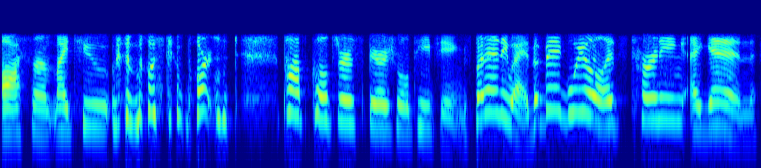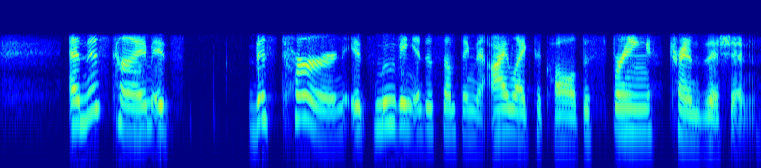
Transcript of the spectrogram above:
awesome. My two most important pop culture spiritual teachings. But anyway, the big wheel, it's turning again. And this time it's this turn, it's moving into something that I like to call the spring transition.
